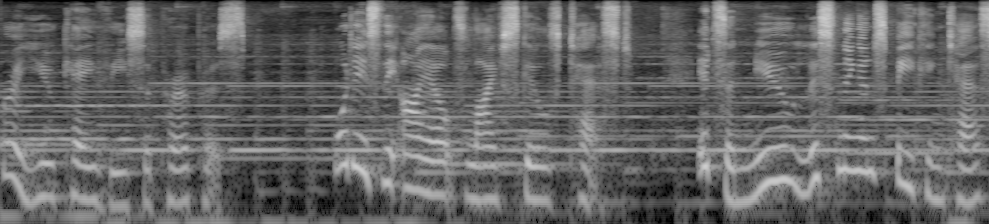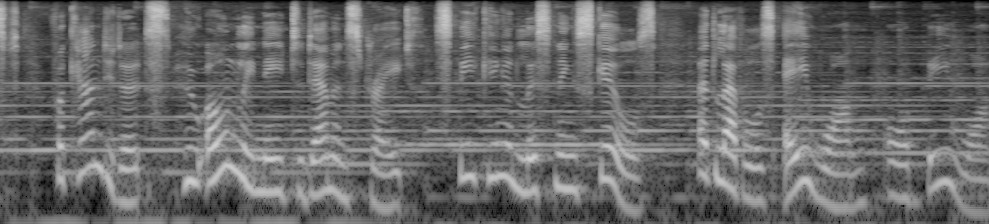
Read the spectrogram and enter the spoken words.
for a UK visa purpose. What is the IELTS Life Skills Test? It's a new listening and speaking test for candidates who only need to demonstrate speaking and listening skills at levels A1 or B1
